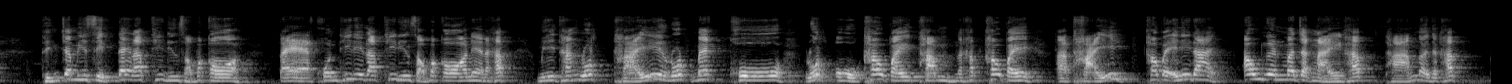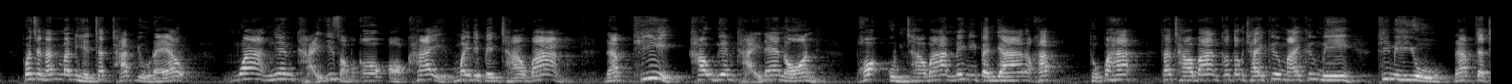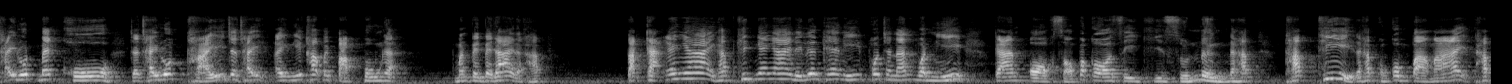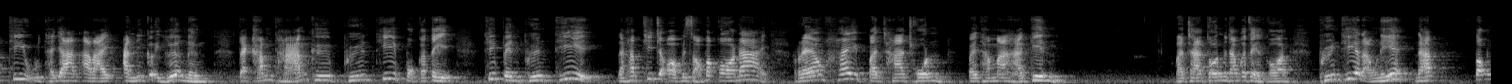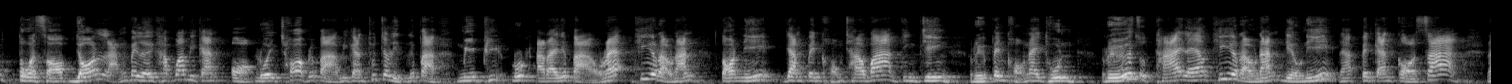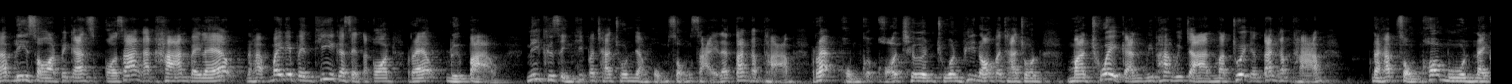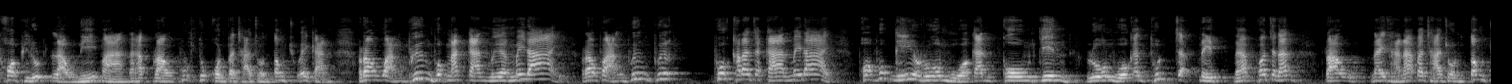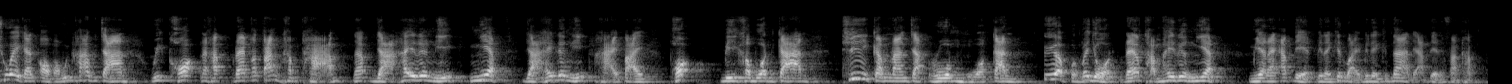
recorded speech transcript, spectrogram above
ถึงจะมีสิทธิ์ได้รับที่ดินสปกแต่คนที่ได้รับที่ดินสปกเนี่ยนะครับ มีทั้งรถไถรถแมคโครรถโอเข้าไปทำนะครับ เข้าไปไถเข้าไปไอ้นี่ได้ เอาเงินมาจากไหนครับ ถามหน่อยนะครับ เพราะฉะนั้นมันเห็นชัดๆอยู่แล้ว ว่าเงื่อนไขที่สปกออกให้ไม่ได้เป็นชาวบ้านนะครับที่เข้าเงื่อนไขแน่นอน เพราะกลุ่มชาวบ้านไม่มีปัญญาหรอกครับ ถูกปะฮะถ้าชาวบ้านก็ต้องใช้เครื่องไม้เครื่องมือที่มีอยู่นะครับจะใช้รถแมคโคร จะใช้รถไถจะใช้ไอ้นี้เข้าไปปรับปรุงเนี่ยมันเป็นไปได้หรอครับตักกะง่ายๆครับ คิดง่าย ๆ ในเรื่องแค่นี้ เพราะฉะนั้นวันนี้การออกสปก4ขีด01นะครับ ทับที่นะครับของกรมป่าไม้ ทับที่อุทยานอะไร อันนี้ก็อีกเรื่องหนึ่งแต่คำถามคือพื้นที่ปกติที่เป็นพื้นที่นะครับที่จะออกเป็นสปกได้ แล้วให้ประชาชนไปทำมาหากิน ประชาชนไปทำเกษตรกร พื้นที่เหล่านี้นะครับ ต้องตรวจสอบย้อนหลังไปเลยครับว่ามีการออกโดยชอบหรือเปล่า มีการทุจริตหรือเปล่า มีพิรุธอะไรหรือเปล่า และที่เหล่านั้นตอนนี้ยังเป็นของชาวบ้านจริง ๆ หรือเป็นของนายทุน หรือสุดท้ายแล้วที่เหล่านั้นเดี๋ยวนี้นะเป็นการก่อสร้างนะครับรีสอร์ทเป็นการก่อสร้างอาคารไปแล้วนะครับไม่ได้เป็นที่เกษตรกรแล้วหรือเปล่า นี่คือสิ่งที่ประชาชนอย่างผมสงสัยและตั้งคำถาม และผมก็ขอเชิญชวนพี่น้องประชาชน มาช่วยกันวิพากษ์วิจารณ์มาช่วยกันตั้งคำถาม นะครับส่งข้อมูลในข้อพิรุษเหล่านี้มานะครับ เราทุกคนประชาชนต้องช่วยกัน เราหวังพึ่งพวกนักการเมืองไม่ได้ เราหวังพึ่งเพื่อพวกข้าราชการไม่ได้ เพราะพวกนี้รวมหัวกันโกงกิน รวมหัวกันทุจริตนะครับ เพราะฉะนั้นเราในฐานะประชาชนต้องช่วยกันออกมาวิพากษ์วิจารณ์ วิเคราะห์นะครับ และก็ตั้งคำถามนะครับ อย่าให้เรื่องนี้เงียบ อย่าให้เรื่องนี้หายไป เพราะมีขบวนการที่กำลังจะรวมหัวกัน เอื้อผลประโยชน์แล้วทำให้เรื่องเงียบ มีอะไรอัปเดตมีอะไรเคลื่อนไหวมีอะไรขึ้นหน้าเดี๋ยวอัปเดตให้ฟังครับ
